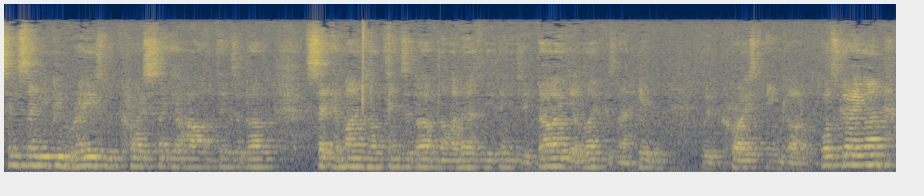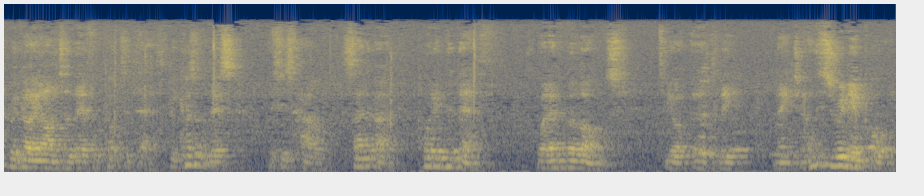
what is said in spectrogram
Since then you've been raised with Christ, set your heart on things above, set your mind on things above, not on earthly things. You died, your life is now hidden with Christ in God. What's going on? We're going on to therefore put to death. Because of this, this is how set about putting to death whatever belongs to your earthly nature. This is really important.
